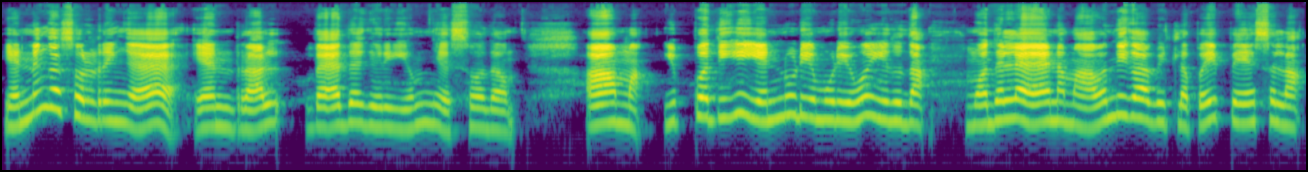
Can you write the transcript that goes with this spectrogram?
என்னங்க சொல்கிறீங்க என்றால் வேதகிரியும் யசோதாவும். ஆமாம் இப்போதைக்கு என்னுடைய முடிவும் இதுதான். முதல்ல நம்ம அவந்திகா வீட்டில் போய் பேசலாம்.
